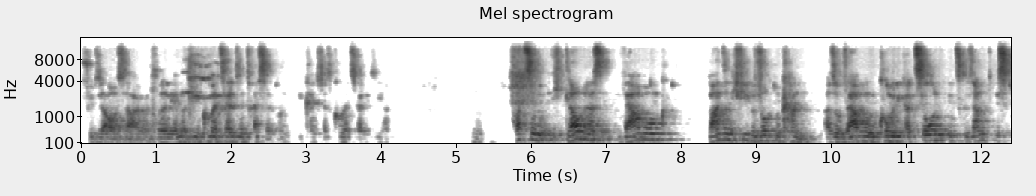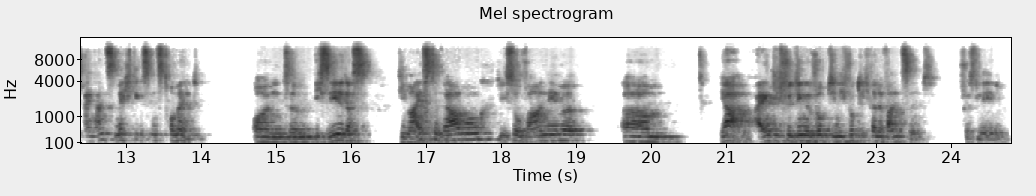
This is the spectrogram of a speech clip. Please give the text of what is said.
für diese Aussage, sondern die haben natürlich ein kommerzielles Interesse. Und wie kann ich das kommerzialisieren? Trotzdem, ich glaube, dass Werbung wahnsinnig viel bewirken kann. Also Werbung und Kommunikation insgesamt ist ein ganz mächtiges Instrument. Und ähm, ich sehe, dass die meiste Werbung, die ich so wahrnehme, ähm, ja, eigentlich für Dinge wirkt, die nicht wirklich relevant sind fürs Leben.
